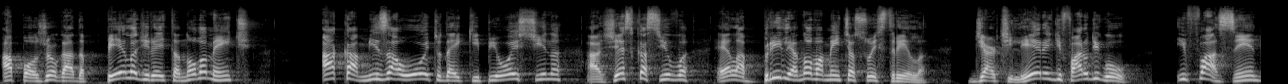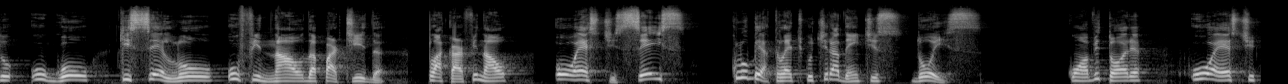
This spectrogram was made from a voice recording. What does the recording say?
após jogada pela direita novamente, a camisa 8 da equipe oestina, a Jéssica Silva, ela brilha novamente a sua estrela de artilheira e de faro de gol, e fazendo o gol que selou o final da partida. Placar final: Oeste 6, Clube Atlético Tiradentes 2. Com a vitória, o Oeste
